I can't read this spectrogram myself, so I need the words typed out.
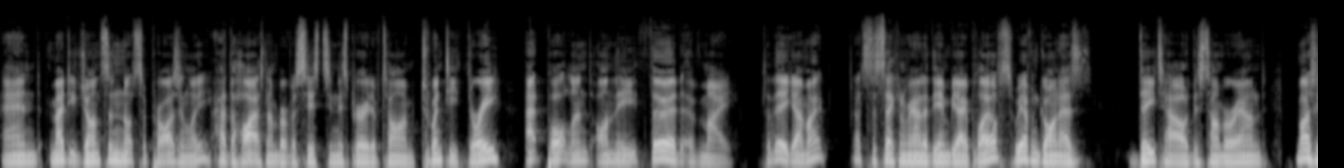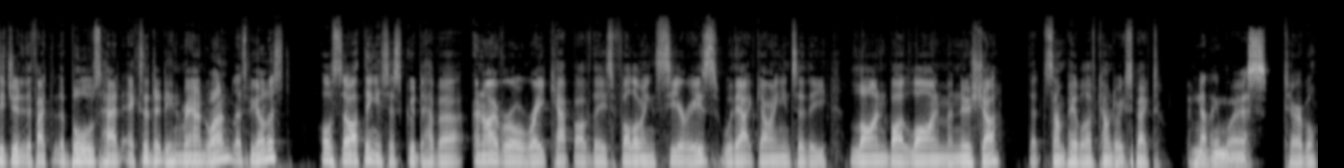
And Magic Johnson, not surprisingly, had the highest number of assists in this period of time 23 at Portland on the 3rd of May. So there you go, mate. That's the second round of the NBA playoffs. We haven't gone as detailed this time around, mostly due to the fact that the Bulls had exited in round one, let's be honest. Also, I think it's just good to have a an overall recap of these following series without going into the line by line minutia that some people have come to expect. Nothing worse. Terrible.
